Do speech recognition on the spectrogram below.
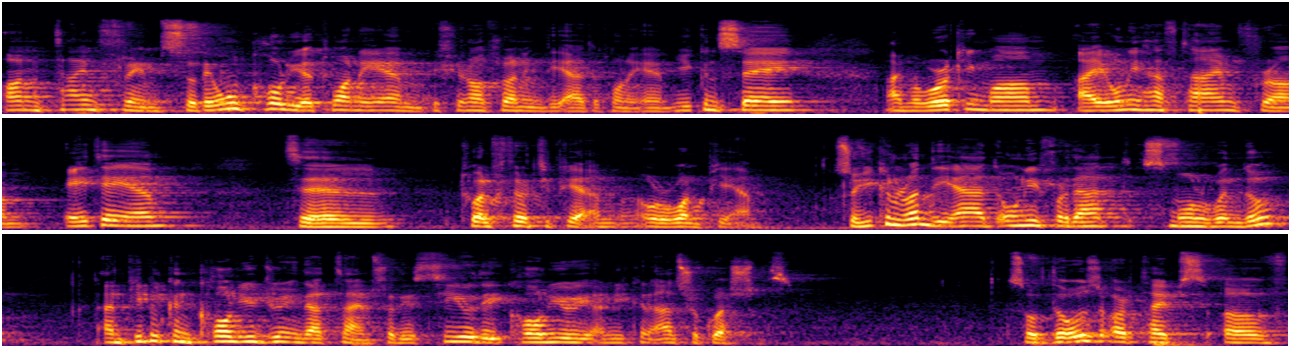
on time frames. So they won't call you at 1 a.m. if you're not running the ad at 1 a.m. You can say, I'm a working mom. I only have time from 8 a.m. till 12.30 p.m. or 1 p.m. So you can run the ad only for that small window and people can call you during that time. So they see you, they call you, and you can answer questions. So those are types of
